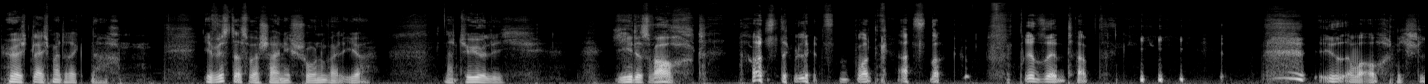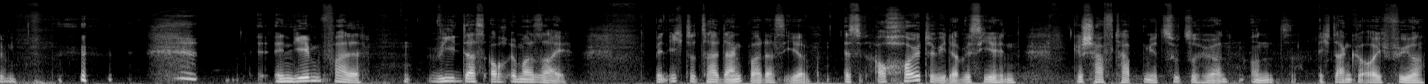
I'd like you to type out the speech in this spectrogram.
Höre ich gleich mal direkt nach. Ihr wisst das wahrscheinlich schon, weil ihr natürlich jedes Wort aus dem letzten Podcast noch präsent habt. Ist aber auch nicht schlimm. In jedem Fall, wie das auch immer sei, bin ich total dankbar, dass ihr es auch heute wieder bis hierhin geschafft habt, mir zuzuhören. Und ich danke euch für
